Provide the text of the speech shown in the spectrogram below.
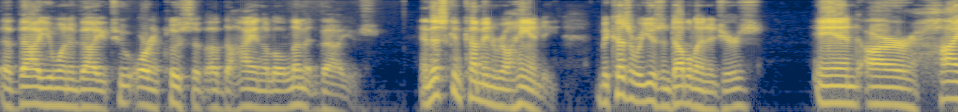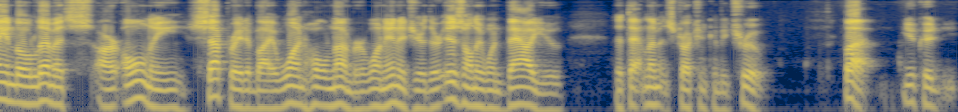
of value 1 and value 2 or inclusive of the high and the low limit values. And this can come in real handy. Because we're using double integers And our high and low limits are only separated by one whole number, one integer. There is only one value that that limit instruction can be true. But you could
